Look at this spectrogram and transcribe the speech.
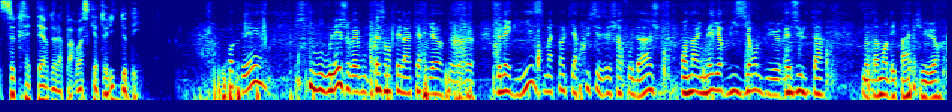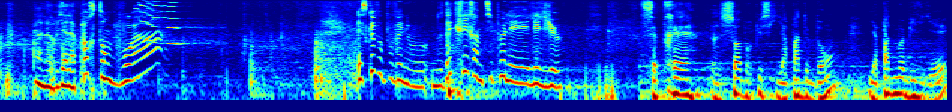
secrétaire de la paroisse catholique de B. Ok, si vous voulez, je vais vous présenter l'intérieur de, de l'église. Maintenant qu'il n'y a plus ces échafaudages, on a une meilleure vision du résultat, notamment des peintures. Alors, il y a la porte en bois. Est-ce que vous pouvez nous, nous décrire un petit peu les, les lieux? C'est très euh, sobre puisqu'il n'y a pas de banc, il n'y a pas de mobilier.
